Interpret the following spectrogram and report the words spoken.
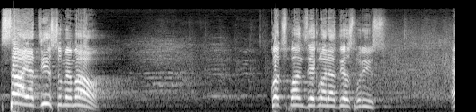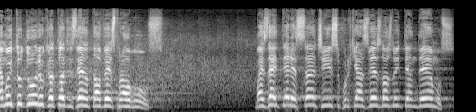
Saia disso, meu irmão. Quantos podem dizer glória a Deus por isso? É muito duro o que eu estou dizendo, talvez para alguns. Mas é interessante isso, porque às vezes nós não entendemos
